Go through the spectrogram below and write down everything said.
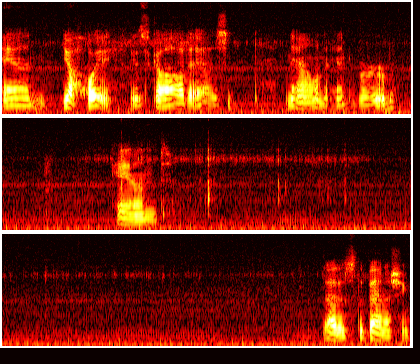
and Yahweh is God as noun and verb. And that is the banishing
